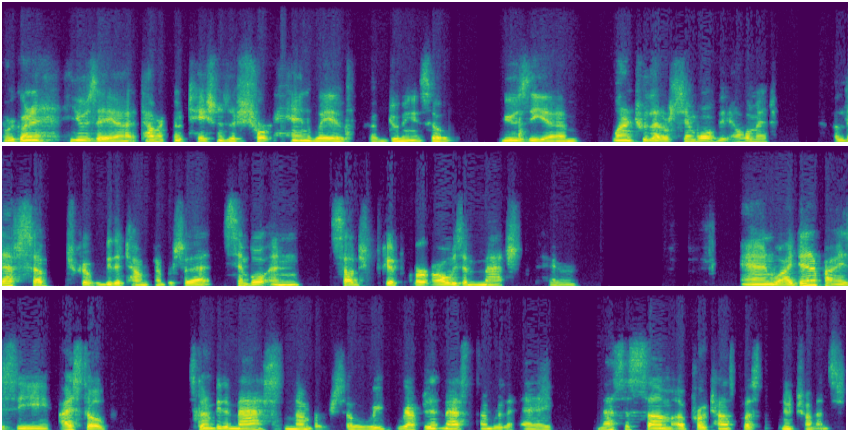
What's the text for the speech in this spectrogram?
we're going to use a uh, atomic notation as a shorthand way of, of doing it. So use the um, one and two letter symbol of the element. A left subscript will be the atomic number. So that symbol and subscript are always a matched pair. And what identifies the isotope is going to be the mass number. So we represent mass number, the A, and that's the sum of protons plus neutrons.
